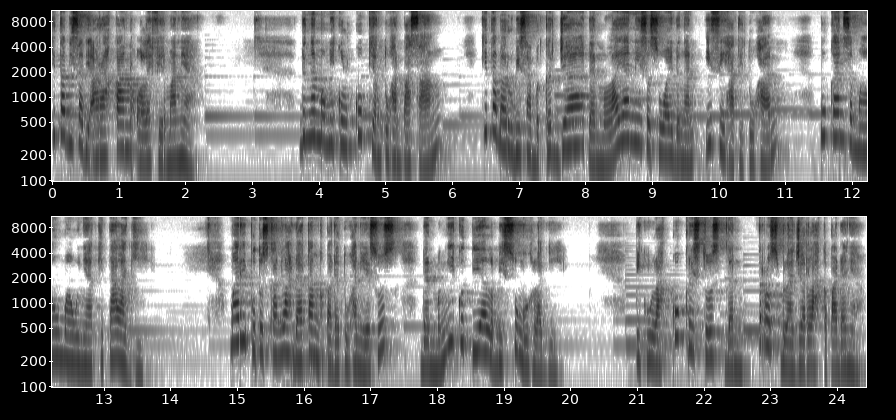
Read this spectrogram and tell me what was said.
kita bisa diarahkan oleh firman-Nya. Dengan memikul kuk yang Tuhan pasang, kita baru bisa bekerja dan melayani sesuai dengan isi hati Tuhan, bukan semau-maunya kita lagi. Mari putuskanlah datang kepada Tuhan Yesus dan mengikut Dia lebih sungguh lagi pikulah ku Kristus dan terus belajarlah kepadanya.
